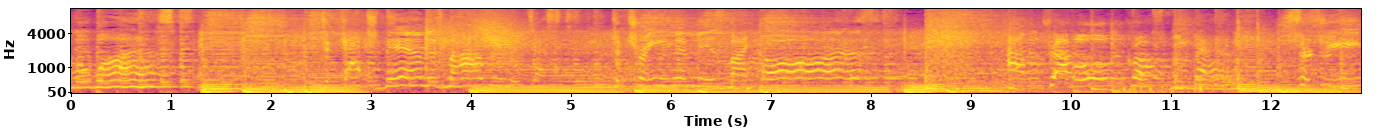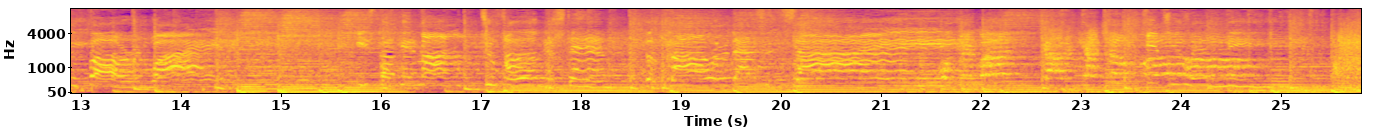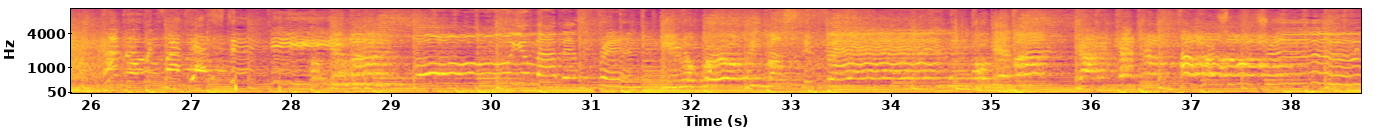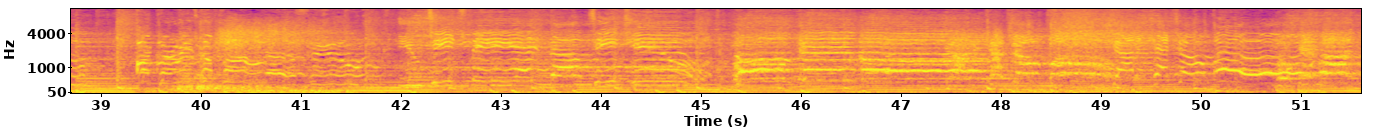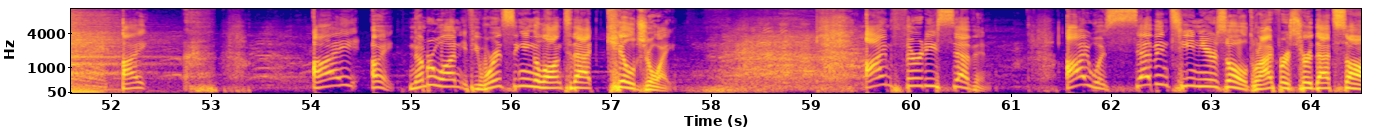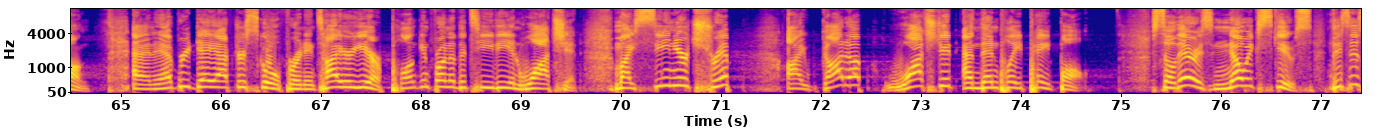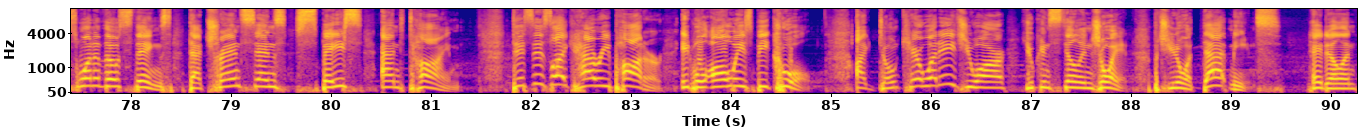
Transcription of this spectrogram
ever was. To catch them is my real test. To train them is my cause. I, okay, number one, if you weren't singing along to that, Killjoy. I'm 37. I was 17 years old when I first heard that song. And every day after school for an entire year, plunk in front of the TV and watch it. My senior trip, I got up, watched it, and then played paintball. So there is no excuse. This is one of those things that transcends space and time. This is like Harry Potter. It will always be cool. I don't care what age you are, you can still enjoy it. But you know what that means? Hey, Dylan.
